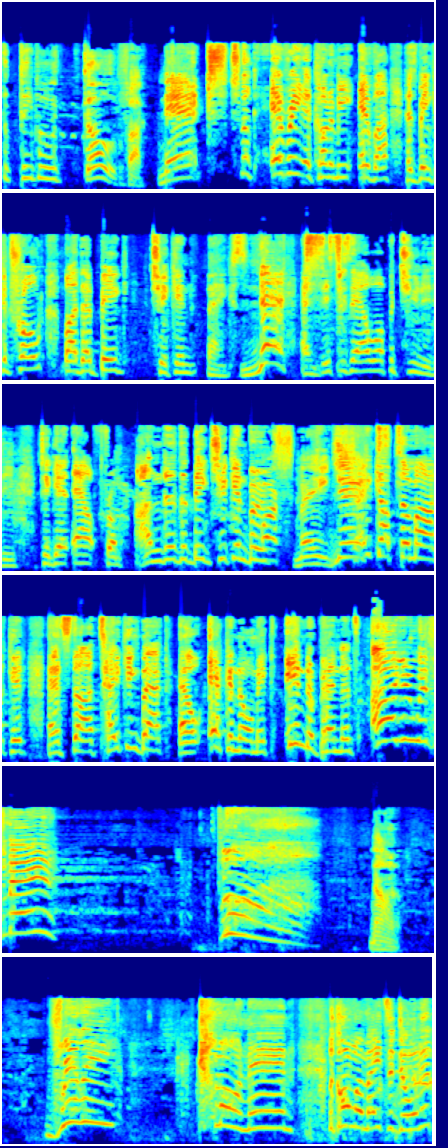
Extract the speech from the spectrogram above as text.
The people with gold. Fuck. Next! Look, every economy ever has been controlled by the big chicken banks. Next! And this is our opportunity to get out from under the big chicken boots, Fuck me. shake up the market, and start taking back our economic independence. Are you with me? No. really? Come on, man. Look, all my mates are doing it.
